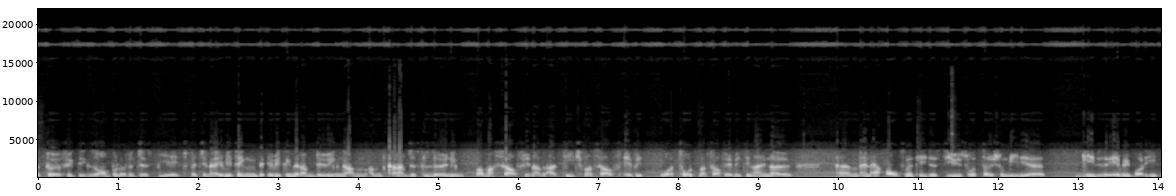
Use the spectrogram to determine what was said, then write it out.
the perfect example of it just yet. But you know, everything everything that I'm doing, I'm I'm kind of just learning by myself. You know, I teach myself every, well, I taught myself everything I know, um, and ultimately just use what social media gives everybody,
